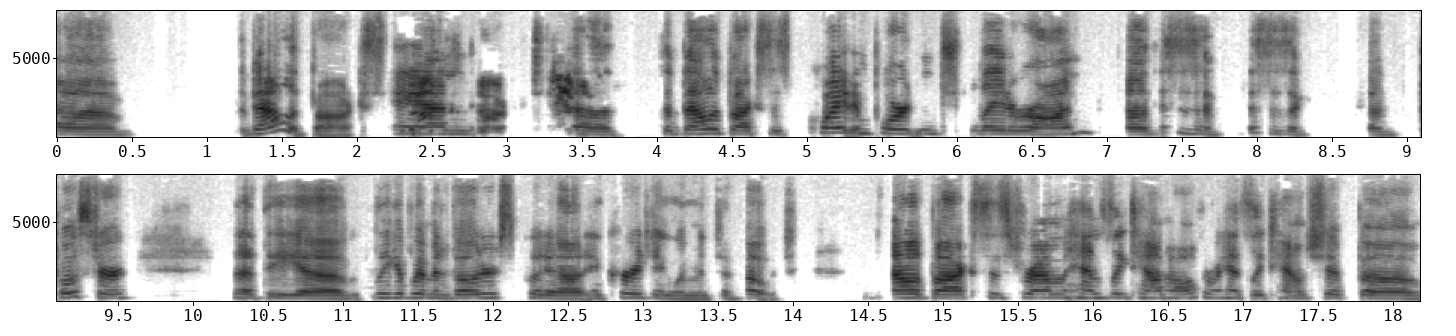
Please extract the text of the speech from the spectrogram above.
uh, ballot box and uh, the ballot box is quite important later on uh, this is a this is a, a poster that the uh, League of Women Voters put out encouraging women to vote. Ballot box is from Hensley Town Hall, from Hensley Township uh,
